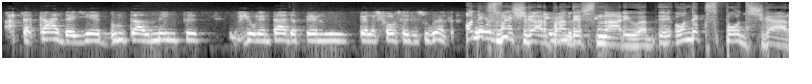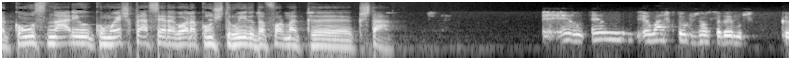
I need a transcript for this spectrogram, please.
atacada e é brutalmente violentada pelo, pelas forças de segurança. Onde é que se vai chegar perante este cenário? Onde é que se pode chegar com um cenário como este que está a ser agora construído da forma que, que está? Eu, eu, eu acho que todos nós sabemos que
